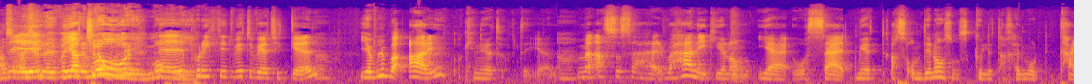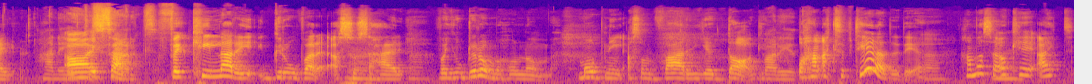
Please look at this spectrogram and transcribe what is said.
Alltså, Nej, gäller- vad jag gäller tror, mobbning, nej mobbning. på riktigt, vet du vad jag tycker? Ja. Jag blev bara arg, okej nu har jag tagit upp det igen. Ja. Men alltså så här, vad han gick igenom, yeah it was sad. Men jag, alltså, om det är någon som skulle ta självmord, Tyler. Han är Ja, exakt. För killar är grovare, alltså så här. Vad gjorde de med honom? Mobbning, alltså varje dag. Varje dag. Och han accepterade det. Ja. Han var såhär, okej, ajt.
